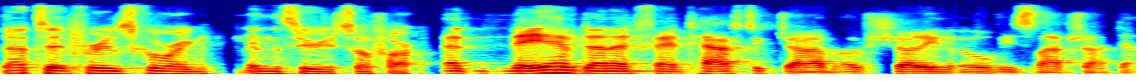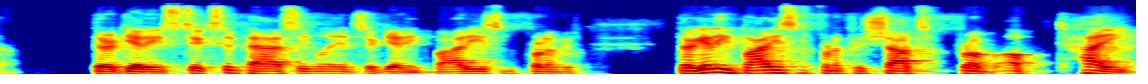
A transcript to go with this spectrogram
That's it for his scoring in the series so far. Uh, they have done a fantastic job of shutting Ovi's slap shot down. They're getting sticks in passing lanes. They're getting bodies in front of it. They're getting bodies in front of his shots from up tight,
